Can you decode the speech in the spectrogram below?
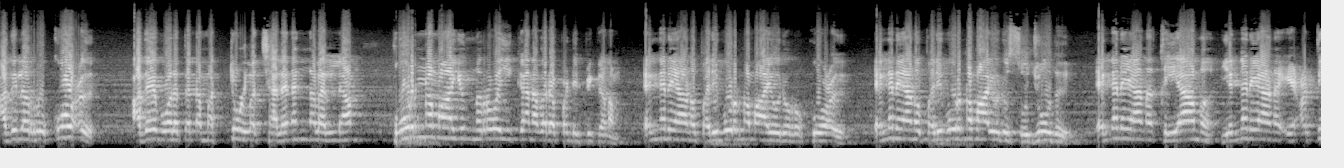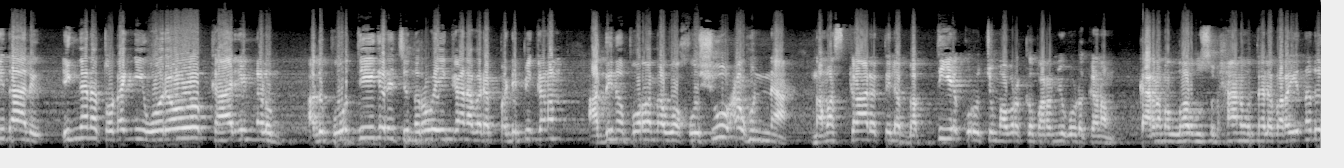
അതിലെ റുക്കോ അതേപോലെ തന്നെ മറ്റുള്ള ചലനങ്ങളെല്ലാം പൂർണമായും നിർവഹിക്കാൻ അവരെ പഠിപ്പിക്കണം. എങ്ങനെയാണ് പരിപൂർണമായ ഒരു റുക്കോ എങ്ങനെയാണ് പരിപൂർണമായ ഒരു സുജൂത് എങ്ങനെയാണ് ഖിയാമ്? എങ്ങനെയാണ് ഇഅ്തിദാൽ ഇങ്ങനെ തുടങ്ങി ഓരോ കാര്യങ്ങളും അത് പൂർത്തീകരിച്ച് നിർവഹിക്കാൻ അവരെ പഠിപ്പിക്കണം. അതിനു പുറമെ നമസ്കാരത്തിലെ ഭക്തിയെ കുറിച്ചും അവർക്ക് പറഞ്ഞു കൊടുക്കണം. കാരണം അള്ളാഹു സുബ്ഹാനഹു തല പറയുന്നത്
